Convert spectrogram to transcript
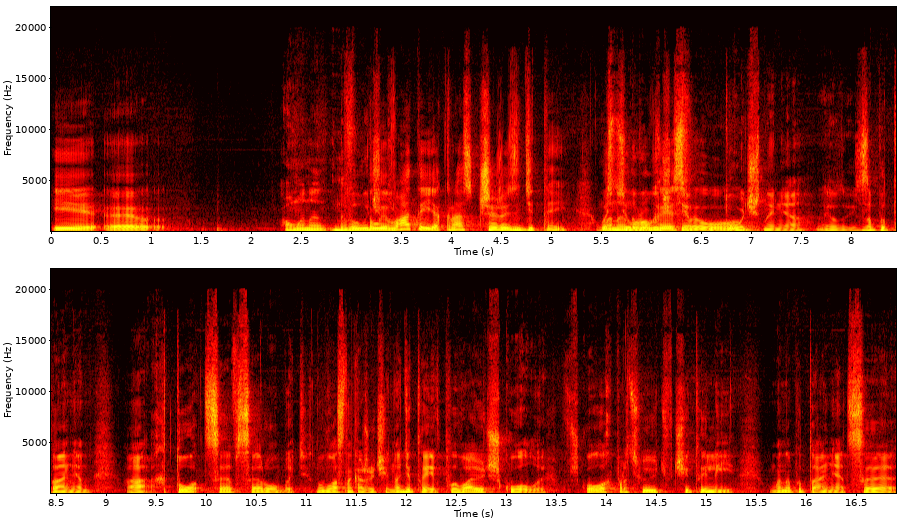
І А у мене невеличке впливати якраз через дітей. У Ось мене ці уроки СВО. уточнення, е, запитання. А хто це все робить? Ну, власне кажучи, на дітей впливають школи. В школах працюють вчителі. У мене питання: це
